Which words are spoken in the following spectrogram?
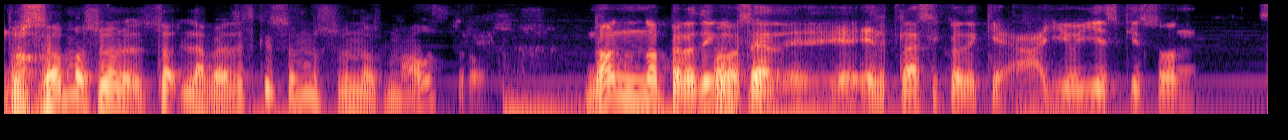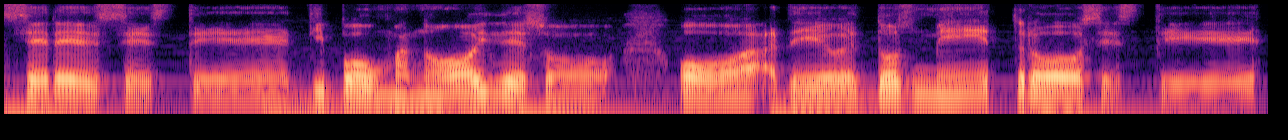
pues somos, la verdad es que somos unos monstruos. No, no, pero digo, o sea, el clásico de que, ay, oye, es que son seres este tipo humanoides o, o de dos metros, este,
